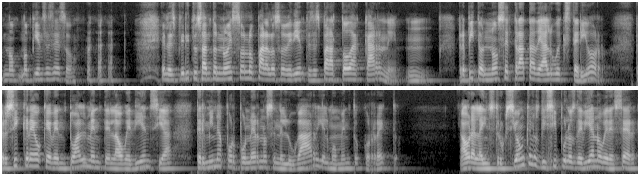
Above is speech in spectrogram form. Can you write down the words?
no, pienses eso. el Espíritu Santo no es solo para los obedientes, es para toda carne. Mm. Repito, no se trata de algo exterior, pero sí creo que eventualmente la obediencia termina por ponernos en el lugar y el momento correcto. Ahora, la instrucción que los discípulos debían obedecer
